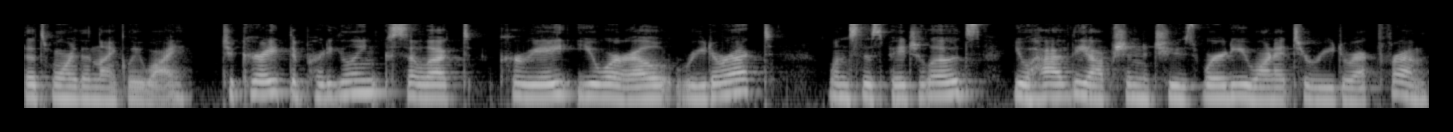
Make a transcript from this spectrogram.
that's more than likely why. To create the pretty link, select Create URL Redirect. Once this page loads, you'll have the option to choose where do you want it to redirect from.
